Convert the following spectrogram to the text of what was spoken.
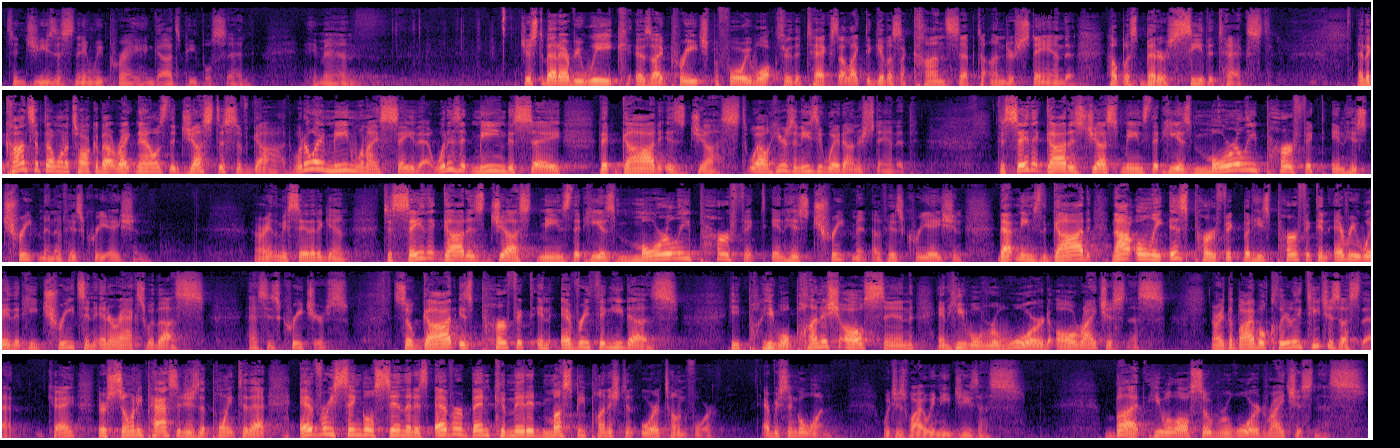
It's in Jesus' name we pray, and God's people said, Amen. Just about every week as I preach, before we walk through the text, I like to give us a concept to understand that help us better see the text. And the concept I want to talk about right now is the justice of God. What do I mean when I say that? What does it mean to say that God is just? Well, here's an easy way to understand it. To say that God is just means that he is morally perfect in his treatment of his creation. All right, let me say that again. To say that God is just means that he is morally perfect in his treatment of his creation. That means God not only is perfect, but he's perfect in every way that he treats and interacts with us as his creatures. So God is perfect in everything he does. He, he will punish all sin and he will reward all righteousness. All right, the Bible clearly teaches us that. Okay? There's so many passages that point to that. Every single sin that has ever been committed must be punished or atoned for. Every single one, which is why we need Jesus. But he will also reward righteousness.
